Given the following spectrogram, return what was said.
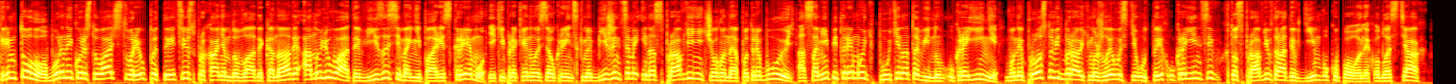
Крім того, обурений користувач створив петицію з проханням до влади Канади анулювати візи сімейній парі з Криму, які прикинулися українськими біженцями і насправді нічого не потребують, а самі підтримують Путіна та війну в Україні. Вони просто відбирають можливості у тих українців, хто справді втратив дім в окупованих областях.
